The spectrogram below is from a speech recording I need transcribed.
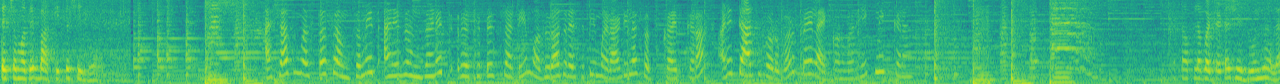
त्याच्यामध्ये बाकीचं शिजवा. अशाच मस्त चमचमीत आणि झणझणीत रेसिपीजसाठी मधुराज रेसिपी मराठीला सबस्क्राईब करा आणि त्याचबरोबर बेल आयकॉनवरही क्लिक करा. आता आपला बटाटा शिजवून झाला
